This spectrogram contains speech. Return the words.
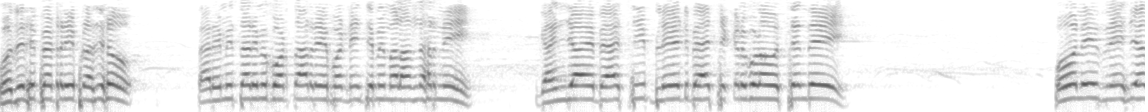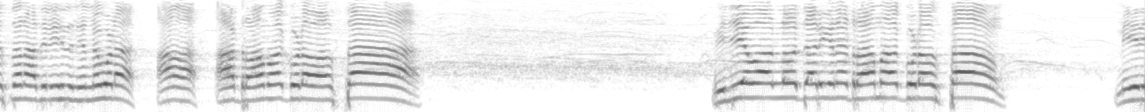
వదిలిపెట్టరు ఈ ప్రజలు. తరిమి తరిమి కొడతారు రేపటి నుంచి మిమ్మల్ని అందరినీ. గంజాయి బ్యాచ్ బ్లేడ్ బ్యాచ్ ఇక్కడ కూడా వచ్చింది. పోలీసులు ఏం చేస్తానో అది తెలియదు నిన్న కూడా ఆ డ్రామా కూడా వస్తా. విజయవాడలో జరిగిన డ్రామాకు కూడా వస్తాం. మీరు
